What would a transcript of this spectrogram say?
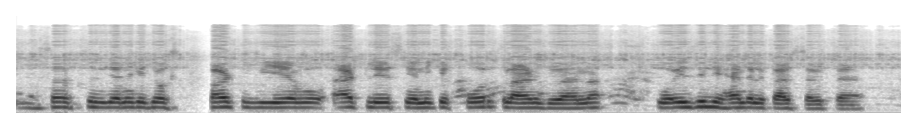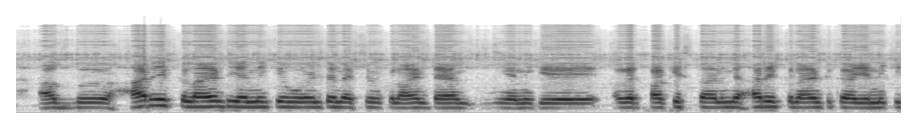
यानी कि जो एक्सपर्ट वीए वो एटलीस्ट यानी कि फोर क्लाइंट जो है ना, वो इजीली हैंडल कर सकता है। अब हर एक क्लाइंट यानी कि वो इंटरनेशनल क्लाइंट है, यानी कि अगर पाकिस्तान में हर एक क्लाइंट का यानी कि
